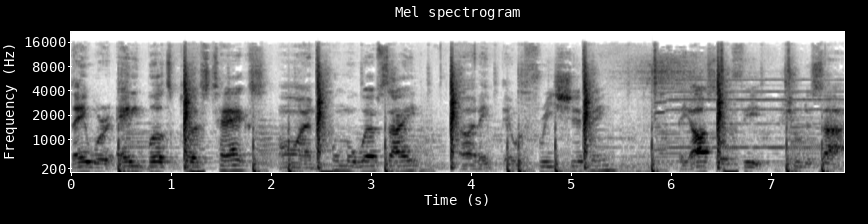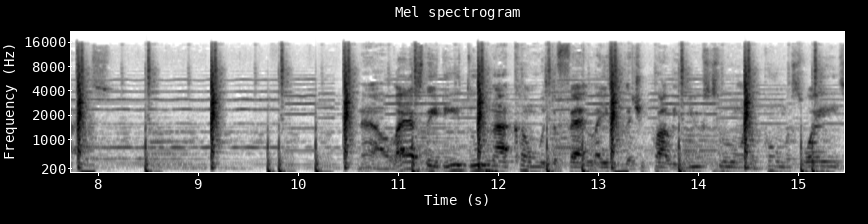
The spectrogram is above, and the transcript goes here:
They were 80 bucks plus tax on Puma website. Uh, they, they were free shipping. They also fit true to size. Now, lastly, these do not come with the fat laces that you're probably used to on the Puma suedes.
